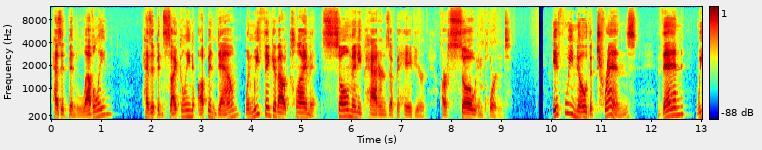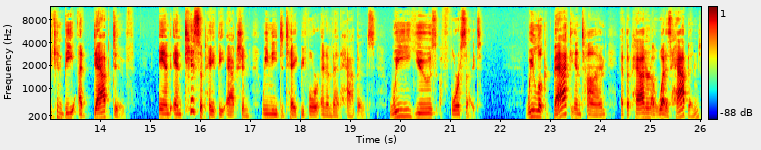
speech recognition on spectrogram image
Has it been leveling? Has it been cycling up and down? When we think about climate, so many patterns of behavior are so important. If we know the trends, then we can be adaptive and anticipate the action we need to take before an event happens. We use foresight. We look back in time at the pattern of what has happened,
